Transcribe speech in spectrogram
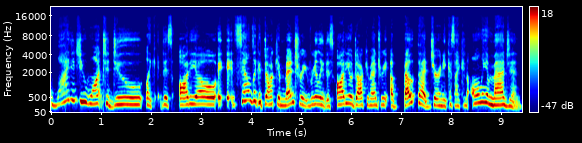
Why did you want to do like this audio? It, it sounds like a documentary, really, this audio documentary about that journey, because I can only imagine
